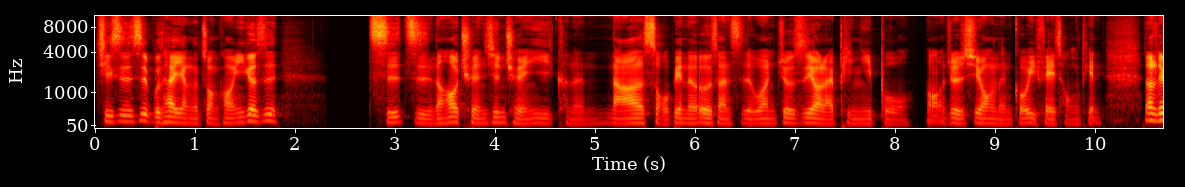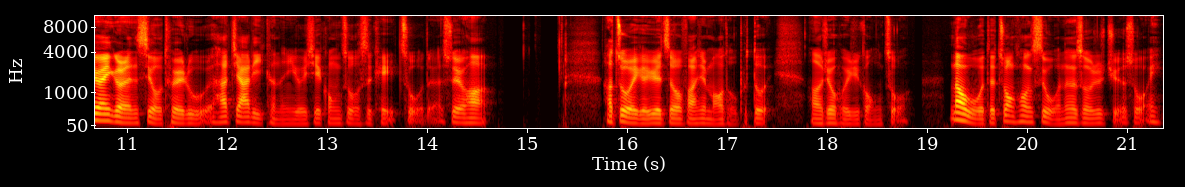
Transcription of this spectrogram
其实是不太一样的状况。一个是辞职，然后全心全意，可能拿手边的二三十万，就是要来拼一波哦，就是希望能够一飞冲天。那另外一个人是有退路，他家里可能有一些工作是可以做的，所以的话，他做了一个月之后，发现矛头不对，然后就回去工作。那我的状况是我那个时候就觉得说，哎，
